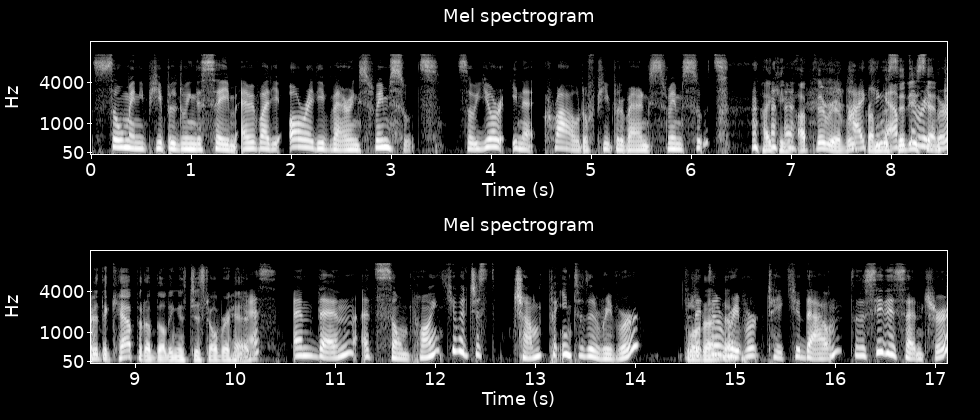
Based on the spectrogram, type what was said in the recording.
so many people doing the same. Everybody already wearing swimsuits. So you're in a crowd of people wearing swimsuits. hiking up the river from the city the center. The Capitol building is just overhead. Yes. And then at some point, you will just jump into the river, Float let the river take you down to the city center,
